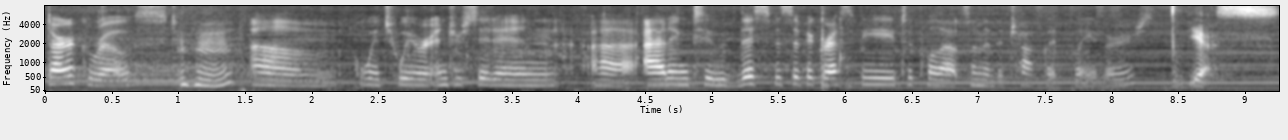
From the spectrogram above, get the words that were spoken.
dark roast, Mm-hmm. um, which we were interested in uh, adding to this specific recipe to pull out some of the chocolate flavors. Yes.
